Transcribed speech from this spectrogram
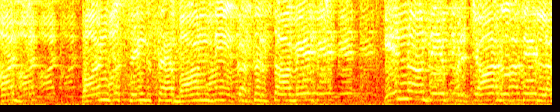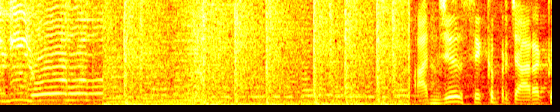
ਅੱਜ ਪੰਜ ਸਿੰਘ ਸਹਿਬਾਨ ਦੀ ਇਕੱਤਰਤਾ ਵਿੱਚ ਇਹਨਾਂ ਦੇ ਪ੍ਰਚਾਰ ਉੱਤੇ ਲੱਗੀ ਰੋਕ। ਅੱਜ ਸਿੱਖ ਪ੍ਰਚਾਰਕ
